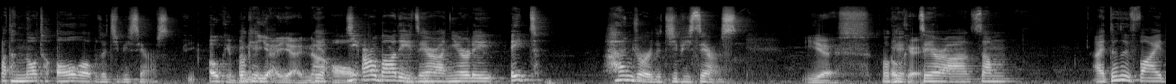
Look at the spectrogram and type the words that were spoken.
but not all of the GPCRs. okay, but Okay. yeah, yeah, not Yeah, all. In our body, there are nearly 800 GPCRs. yes. Okay. okay. There are some identified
